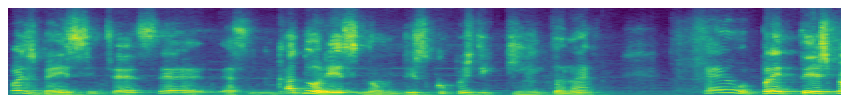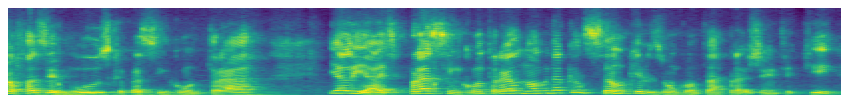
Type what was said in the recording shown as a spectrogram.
Pois bem, Cíntia, é, adorei esse nome, Desculpas de Quinta, né? É o pretexto para fazer música, para se encontrar. E, aliás, para se encontrar é o nome da canção que eles vão contar para a gente aqui.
